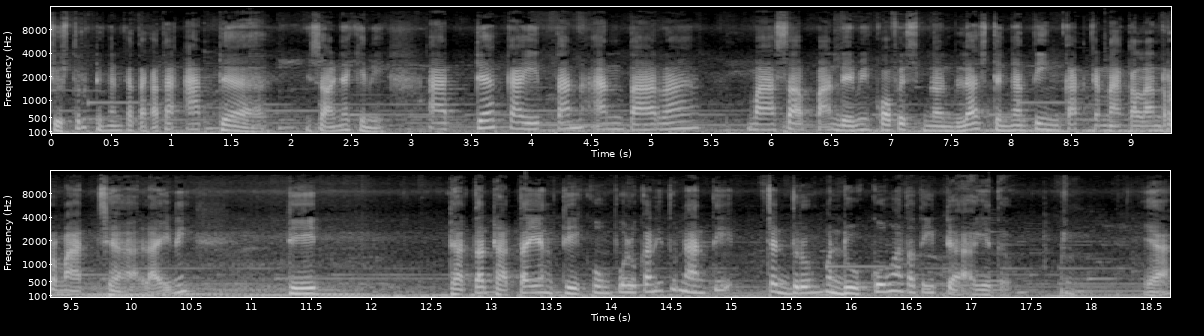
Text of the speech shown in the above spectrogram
justru dengan kata-kata ada. Misalnya gini, ada kaitan antara masa pandemi COVID-19 dengan tingkat kenakalan remaja. Lah ini di data-data yang dikumpulkan itu nanti cenderung mendukung atau tidak gitu. ya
